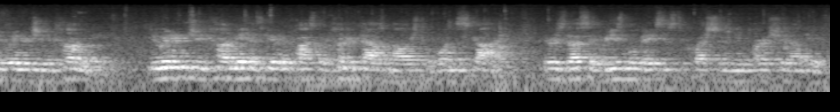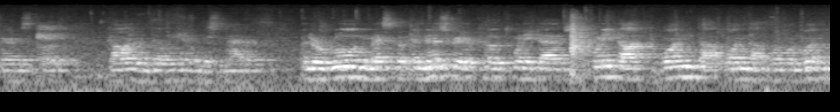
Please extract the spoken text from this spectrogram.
New Energy Economy. New Energy Economy has given approximately $100,000 to One Sky. There is thus a reasonable basis to question the impartiality and fairness of Gollin and Dillingham in this matter. Under Rule of New Mexico Administrative Code 20-20.1.1.111,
